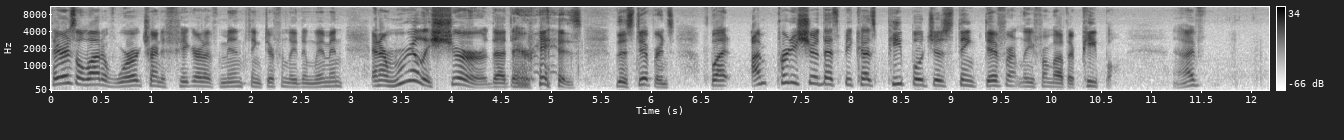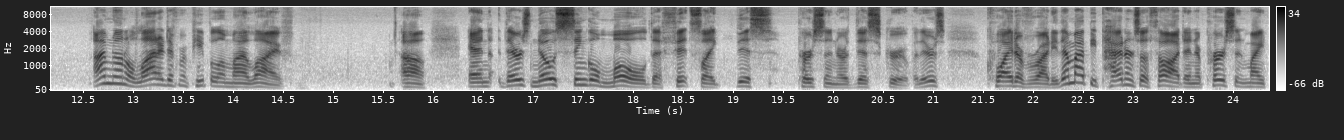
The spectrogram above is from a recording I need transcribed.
there's a lot of work trying to figure out if men think differently than women, and I'm really sure that there is this difference, but I'm pretty sure that's because people just think differently from other people. Now, I've I've known a lot of different people in my life. Uh, and there's no single mold that fits like this person or this group. There's quite a variety. There might be patterns of thought and a person might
